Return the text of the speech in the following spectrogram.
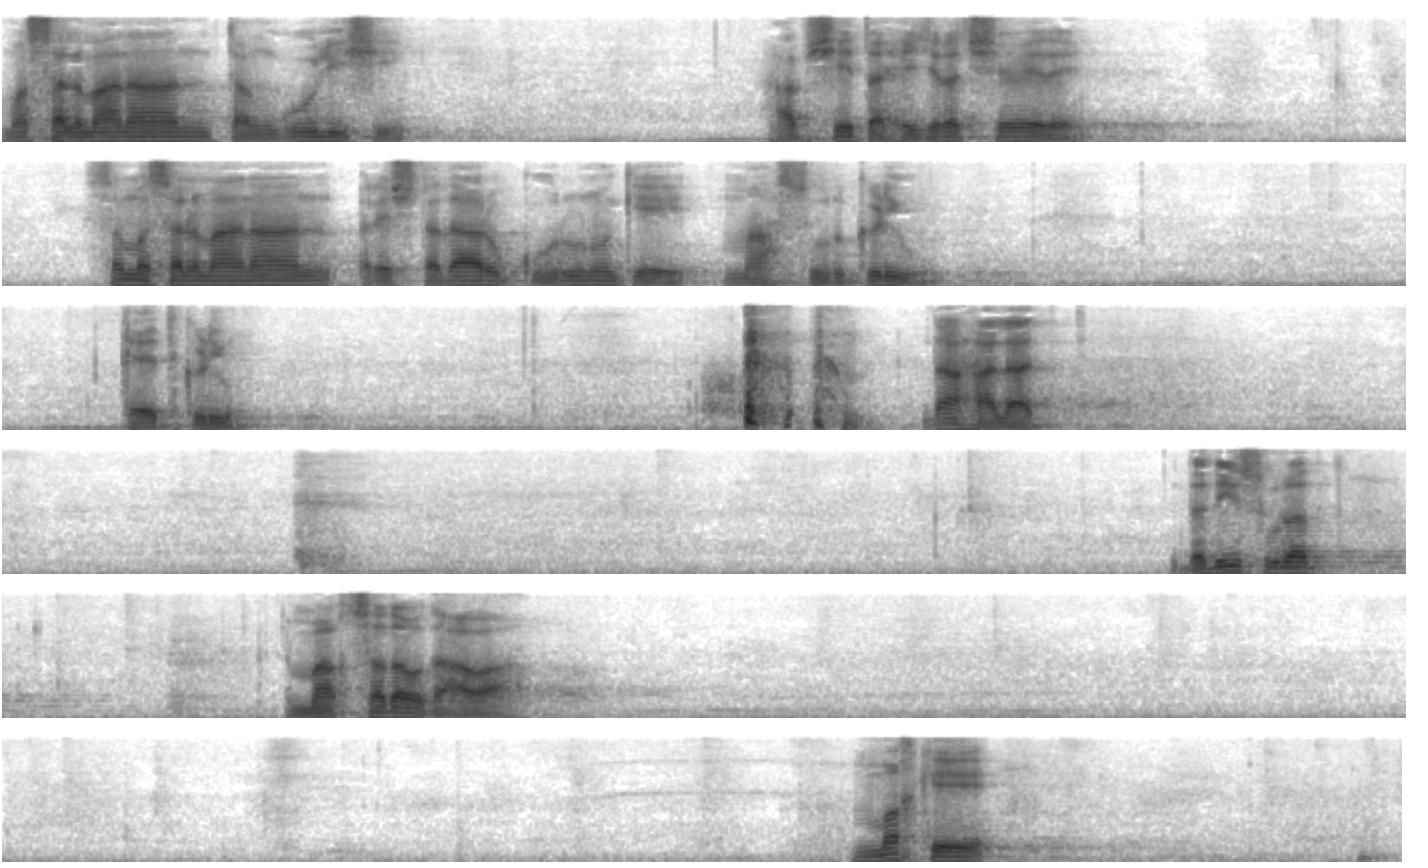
مسلمانان تنگولی شي حبشه ته هجرت شوه دی څه مسلمانان رشته دارو کورونو کې محصور کړیو قید کړیو دا حالات د دې صورت مقصد او دعوا مخ کې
